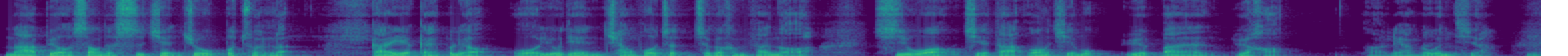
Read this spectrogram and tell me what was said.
码表上的时间就不准了，改也改不了，我有点强迫症，这个很烦恼啊。希望解答，望节目越办越好啊。两个问题啊，嗯，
